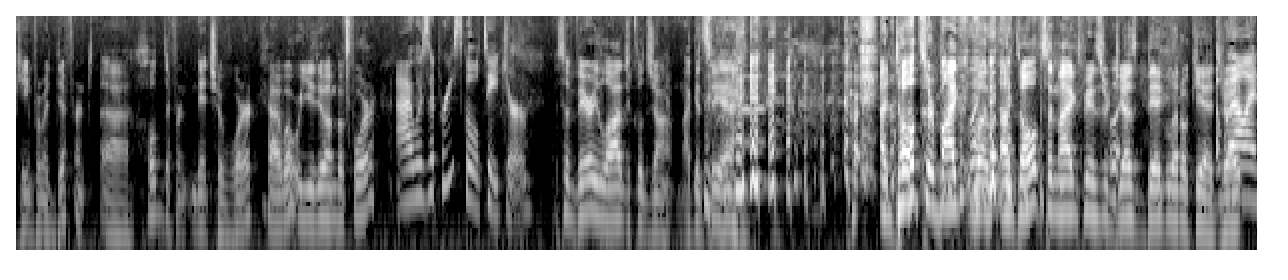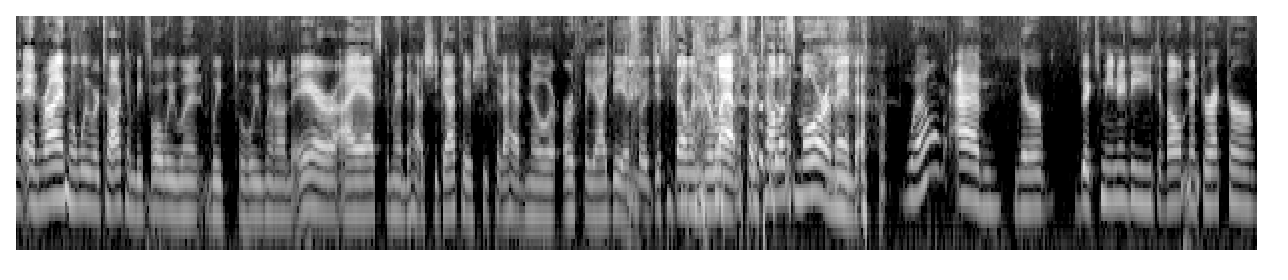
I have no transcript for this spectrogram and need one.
came from a different, uh, whole different niche of work. Uh, what were you doing before? I was a preschool teacher. It's a very logical jump. I could see it. adults are my well, adults in my experience are just big little kids, right? Well, and, and Ryan, when we were talking before we went we, before we went on air, I asked Amanda how she got there. She said, "I have no earthly idea." So it just fell in your lap. So tell us more, Amanda. Well, um, there, the community development director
